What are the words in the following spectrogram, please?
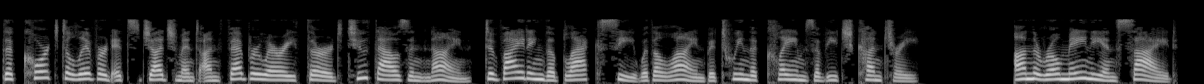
The court delivered its judgment on February 3, 2009, dividing the Black Sea with a line between the claims of each country. On the Romanian side,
